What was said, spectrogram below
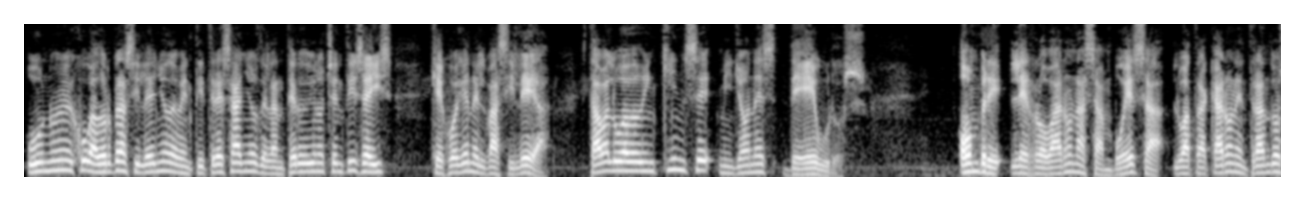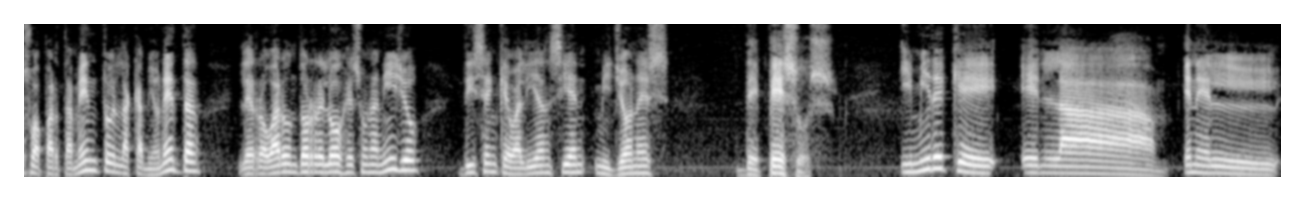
un eh, jugador brasileño de 23 años, delantero de 1,86 que juega en el Basilea. Está valuado en 15 millones de euros. Hombre, le robaron a Zambuesa, lo atracaron entrando a su apartamento en la camioneta, le robaron dos relojes, un anillo, dicen que valían 100 millones de pesos. Y mire que en la en el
